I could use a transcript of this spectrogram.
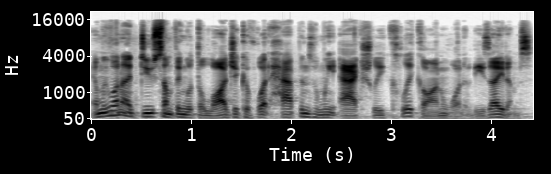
and we want to do something with the logic of what happens when we actually click on one of these items.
